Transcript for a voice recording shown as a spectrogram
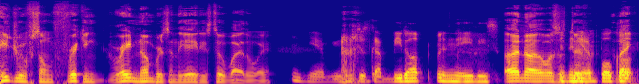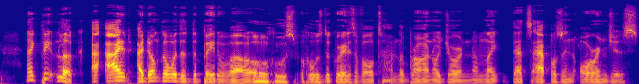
he drew some freaking great numbers in the eighties too. By the way, Yeah, he just got beat up in the eighties, uh no, it was a and then he had different. bulk Like, up. like look, I, I I don't go with the debate about oh who's who's the greatest of all time, LeBron or Jordan. I'm like that's apples and oranges.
